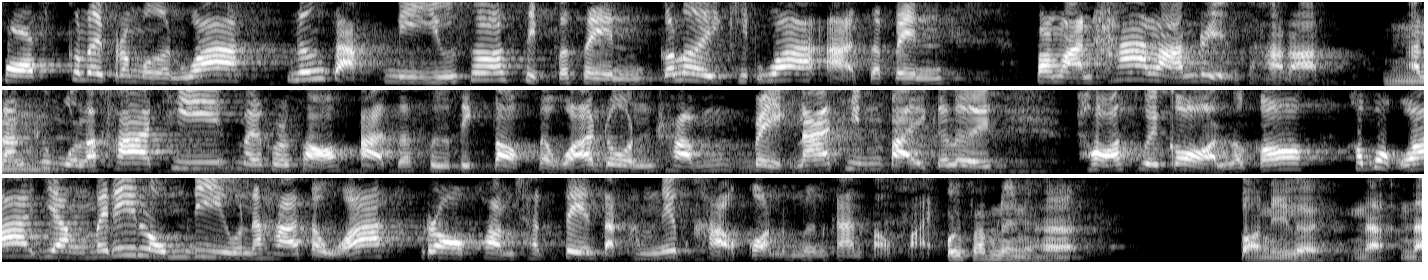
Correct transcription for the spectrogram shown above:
Forbes ก็เลยประเมินว่าเนื่องจากมี user 10%ก็เลยคิดว่าอาจจะเป็นประมาณ 5 ล้านเหรียญสหรัฐอืมอันนั้นคือมูลค่าที่ Microsoft อาจจะซื้อ TikTok แต่ว่าโดนทรัมป์เบรกหน้าทิมไปก็เลยพอสไว้ก่อน แล้วก็เขาบอกว่ายังไม่ได้ล้มดีลนะคะ แต่ว่ารอความชัดเจนจากทำเนียบขาวก่อนดำเนินการต่อไปโอ้ยแป๊บหนึ่งนะฮะตอนนี้เลยณณ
